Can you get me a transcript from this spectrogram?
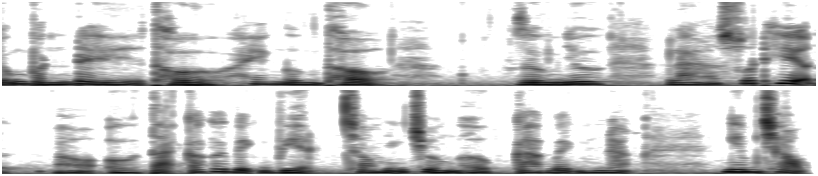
những vấn đề thở hay ngừng thở Dường như là xuất hiện ờ, ở tại các cái bệnh viện trong những trường hợp ca bệnh nặng, nghiêm trọng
